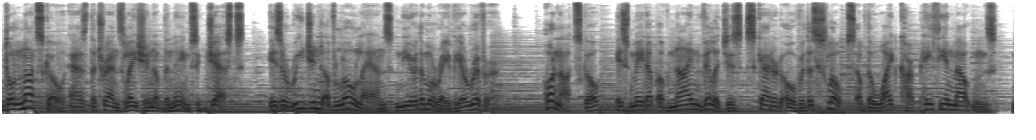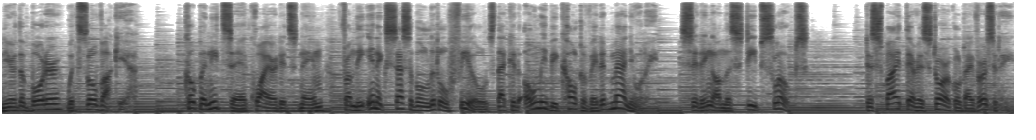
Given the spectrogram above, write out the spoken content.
Dolnatsko, as the translation of the name suggests, is a region of lowlands near the Moravia River. Hornatsko is made up of nine villages scattered over the slopes of the White Carpathian Mountains near the border with Slovakia. Kopanice acquired its name from the inaccessible little fields that could only be cultivated manually, sitting on the steep slopes. Despite their historical diversity,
